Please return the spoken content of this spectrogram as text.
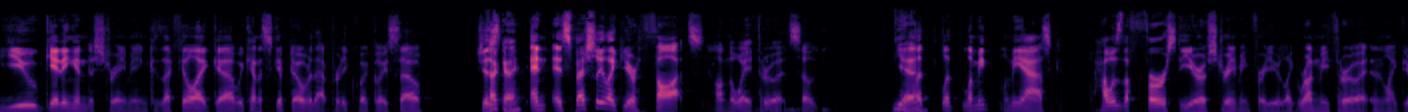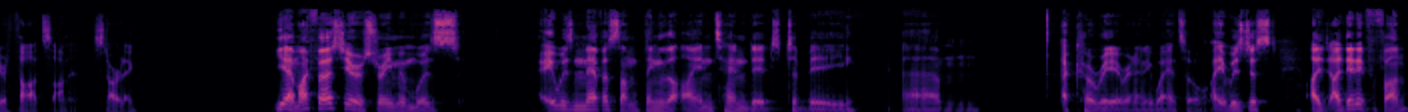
you getting into streaming because I feel like uh, we kind of skipped over that pretty quickly. So, just Okay. and especially like your thoughts on the way through it. So, Yeah. let, let let me let me ask, how was the first year of streaming for you? Like, run me through it and like your thoughts on it starting. Yeah, my first year of streaming was it was never something that I intended to be um a career in any way at all. It was just I I did it for fun.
